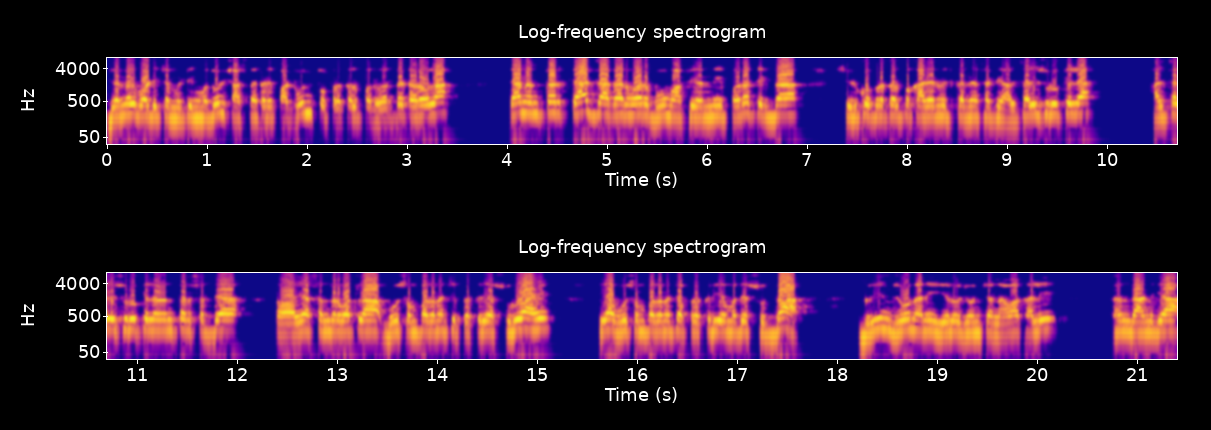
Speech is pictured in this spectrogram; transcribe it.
जनरल बॉडीच्या मीटिंगमधून शासनाकडे पाठवून तो प्रकल्प रद्द ठरवला. त्यानंतर त्याच जागांवर भूमाफियांनी परत एकदा सिडको प्रकल्प कार्यान्वित करण्यासाठी हालचाली सुरू केल्या. हालचाली सुरू केल्यानंतर सध्या या संदर्भातला भूसंपादनाची प्रक्रिया सुरू आहे. या भूसंपादनाच्या प्रक्रियेमध्ये सुद्धा ग्रीन झोन आणि येलो झोनच्या नावाखाली धनदांडग्या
